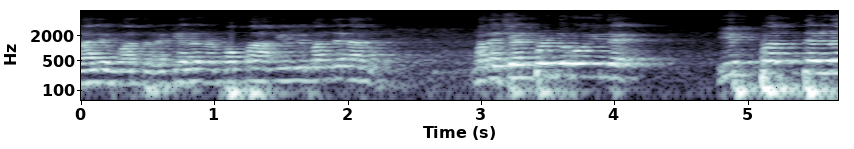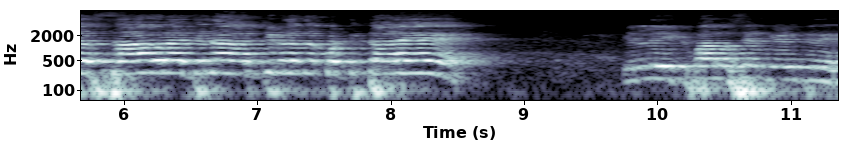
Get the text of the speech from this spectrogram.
ಖಾಲಿ ಮಾತಾಡಕ್ಕೆ ನನ್ನ ಪಾಪ ಇಲ್ಲಿ ಬಂದೆ ನಾನು. ಮನೆ ಚೆನ್ನಪಟ್ಟು ಹೋಗಿದ್ದೆ. ಇಪ್ಪತ್ತೆರಡು ಸಾವಿರ ಜನ ಅರ್ಜಿಗಳನ್ನ ಕೊಟ್ಟಿದ್ದಾರೆ. ಇಲ್ಲಿ ಇಕ್ಬಾಲ್ ಹುಸೇನ್ ಹೇಳಿದ್ದೀನಿ.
